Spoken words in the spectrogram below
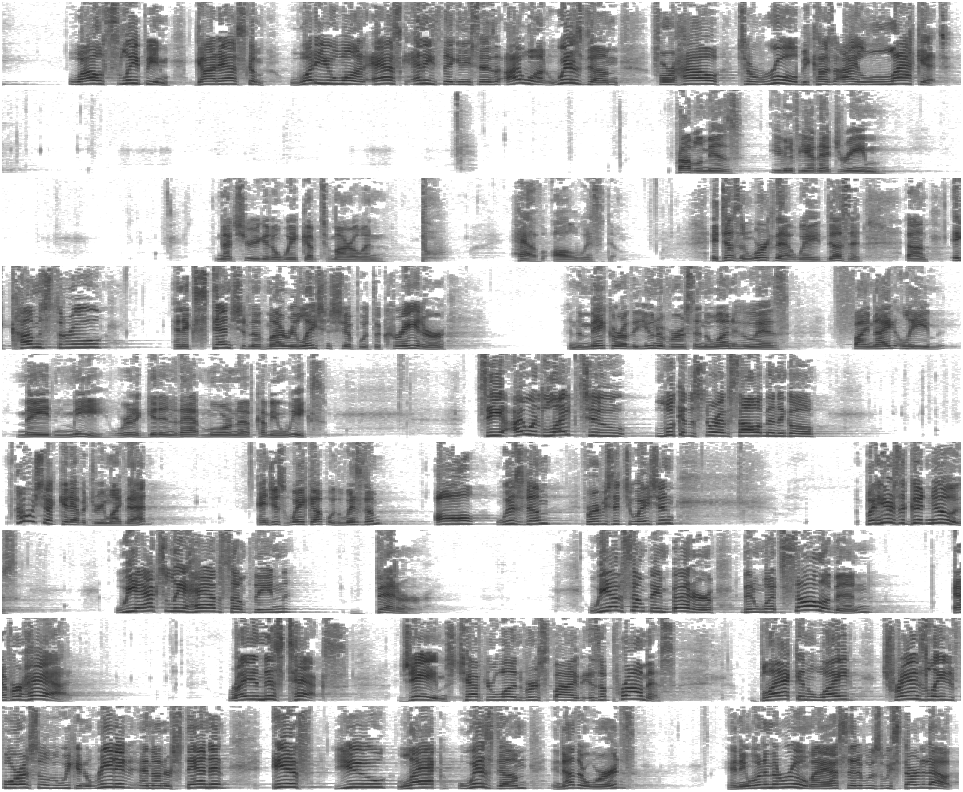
while sleeping, God asks him, What do you want? Ask anything. And he says, I want wisdom for how to rule because I lack it. Problem is, even if you have that dream, I'm not sure you're going to wake up tomorrow and have all wisdom. It doesn't work that way, does it? Um, it comes through an extension of my relationship with the Creator and the Maker of the universe and the one who has finitely made me. We're going to get into that more in the upcoming weeks. See, I would like to look at the story of Solomon and go, I wish I could have a dream like that and just wake up with wisdom, all wisdom for every situation. But here's the good news we actually have something better. We have something better than what Solomon ever had. Right in this text, James chapter 1 verse 5 is a promise. Black and white, translated for us so that we can read it and understand it. If you lack wisdom, in other words, Anyone in the room? I asked that it was we started out.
